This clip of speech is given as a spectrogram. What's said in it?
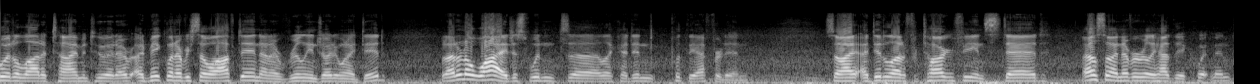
put a lot of time into it. I'd make one every so often, and I really enjoyed it when I did. But I don't know why. I just wouldn't uh, like. I didn't put the effort in. So I, I, did a lot of photography instead. I also I never really had the equipment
